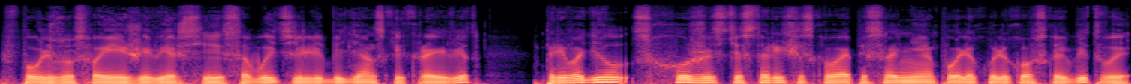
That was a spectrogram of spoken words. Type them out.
В пользу своей же версии событий Лебедянский краевед приводил схожесть исторического описания поля Куликовской битвы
